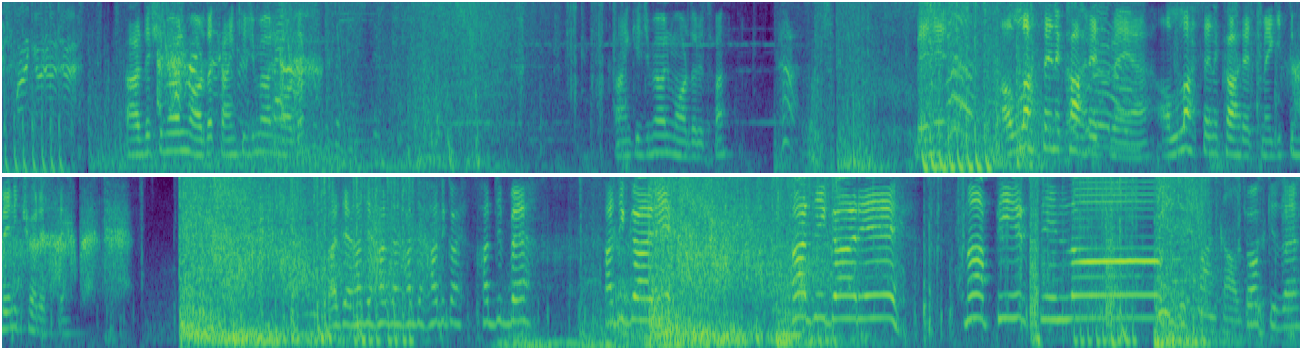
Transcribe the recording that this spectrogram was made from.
Düşman görüldü. Kardeşim ölme orada. Kankicim ölme orada. Kankicim ölme orada lütfen. Beni... Allah seni kahretme ya. Allah seni kahretme. Gitti beni kör etti. Hadi hadi hadi hadi hadi hadi be. Hadi gari. Hadi gari. Ne yapıyorsun lo? Bir düşman kaldı. Çok güzel.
